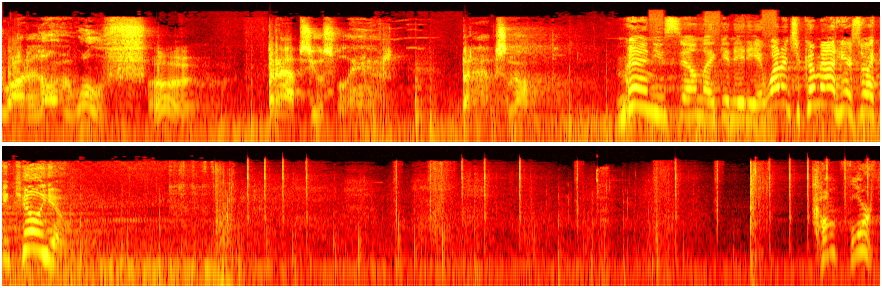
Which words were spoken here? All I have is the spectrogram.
you are a lone wolf. Hmm. Perhaps useful here. Perhaps not. Man, you sound like an idiot. Why don't you come out here so I can kill you? Come forth!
